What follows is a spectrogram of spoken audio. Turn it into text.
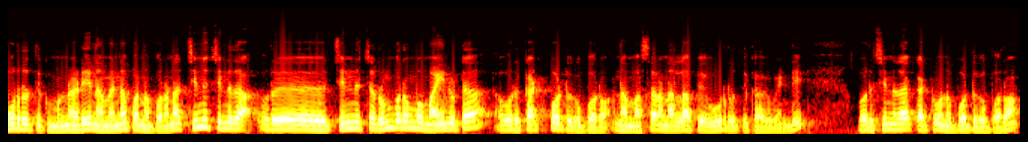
ஊறுறதுக்கு முன்னாடி நம்ம என்ன பண்ண போகிறோம்னா சின்ன சின்னதாக ஒரு சின்ன சின்ன ரொம்ப ரொம்ப மைனூட்டாக ஒரு கட் போட்டுக்க போகிறோம் நான் மசாலா நல்லா போய் ஊறுறதுக்காக வேண்டி ஒரு சின்னதாக கட் ஒன்று போட்டுக்க போகிறோம்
